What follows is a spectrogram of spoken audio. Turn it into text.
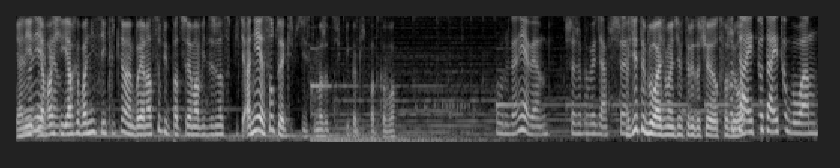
Ja, No nie, nie ja wiem. właśnie, ja chyba nic nie kliknąłem, bo ja na sufit patrzyłem, a widzę, że na suficie... A nie, są tu jakieś przyciski, może coś klikłem przypadkowo. Kurde, nie wiem, szczerze powiedziawszy. A gdzie ty byłaś w momencie, w którym to się otworzyło? Tutaj, tutaj, tu byłam.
